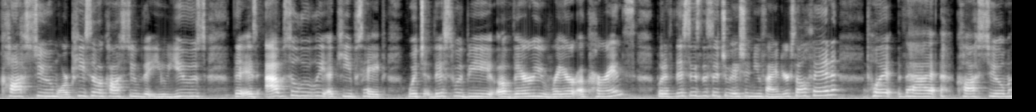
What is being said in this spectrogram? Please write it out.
costume or piece of a costume that you used that is absolutely a keepsake, which this would be a very rare occurrence, but if this is the situation you find yourself in, put that costume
